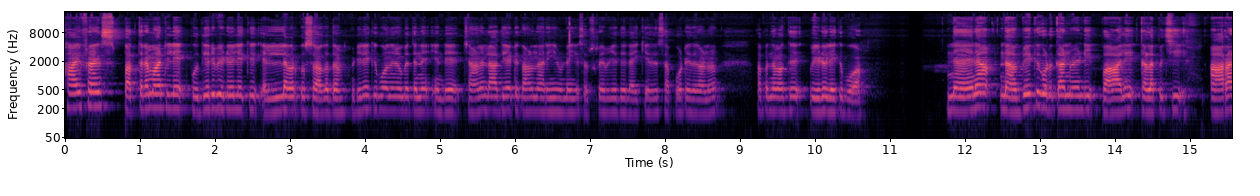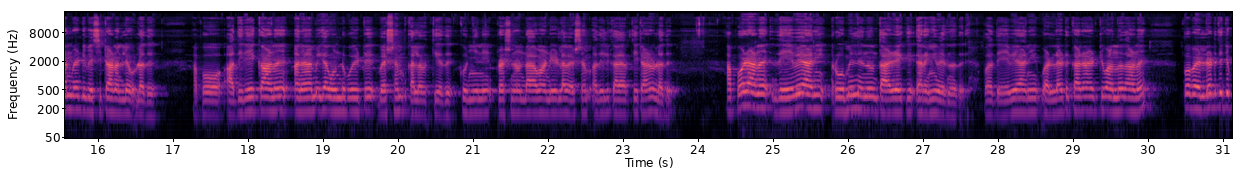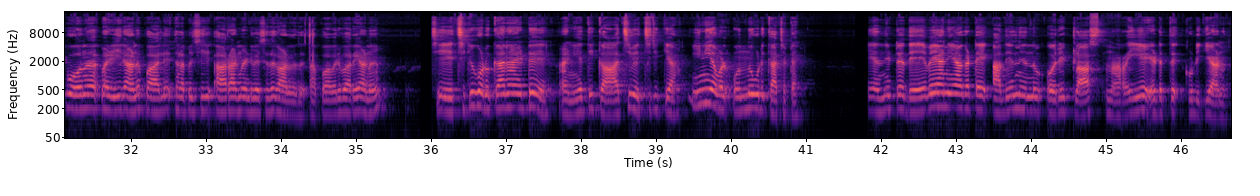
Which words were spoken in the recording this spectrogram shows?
Hi friends പത്തനംമാറ്റിലെ പുതിയൊരു വീഡിയോയിലേക്ക് എല്ലാവർക്കും സ്വാഗതം. വീഡിയോയിലേക്ക് പോകുന്നതിന് മുമ്പ് തന്നെ എന്റെ ചാനൽ ആദ്യമായിട്ട് കാണുന്ന ആരെങ്കിലും ഉണ്ടെങ്കിൽ സബ്സ്ക്രൈബ് ചെയ്ത് ലൈക്ക് ചെയ്ത് സപ്പോർട്ട് ചെയ്ത് കാണാം അപ്പം നമുക്ക് വീഡിയോയിലേക്ക് പോവാം. നയന നവ്യയ്ക്ക് കൊടുക്കാൻ വേണ്ടി പാൽ തിളപ്പിച്ച് ആറാൻ വേണ്ടി വെച്ചിട്ടാണല്ലോ ഉള്ളത്. അപ്പോൾ അതിലേക്കാണ് അനാമിക കൊണ്ടുപോയിട്ട് വിഷം കലർത്തിയത്. കുഞ്ഞിന് പ്രശ്നം ഉണ്ടാകാൻ വേണ്ടിയുള്ള വിഷം അതിൽ കലർത്തിയിട്ടാണുള്ളത്. അപ്പോഴാണ് ദേവയാനി റൂമിൽ നിന്നും താഴേക്ക് ഇറങ്ങി വരുന്നത്. അപ്പോൾ ദേവയാനി വെള്ളം എടുക്കാനായിട്ട് വന്നതാണ്. അപ്പോൾ വെള്ളം എടുത്തിട്ട് പോകുന്ന വഴിയിലാണ് പാൽ തിളപ്പിച്ച് ആറാൻ വേണ്ടി വെച്ചത് കാണുന്നത്. അപ്പോൾ അവർ പറയാണ് ചേച്ചിക്ക് കൊടുക്കാനായിട്ട് അനിയത്തി കാച്ചി വെച്ചിരിക്കുക ഇനി അവൾ ഒന്നുകൂടി കാച്ചട്ടെ. എന്നിട്ട് ദേവയാനിയാകട്ടെ അതിൽ നിന്നും ഒരു ഗ്ലാസ് നിറയെ എടുത്ത് കുടിക്കുകയാണ്.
